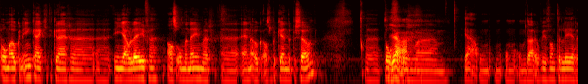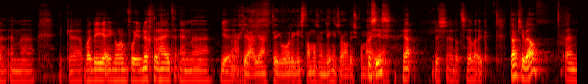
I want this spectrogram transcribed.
om ook een inkijkje te krijgen in jouw leven als ondernemer en ook als bekende persoon. tof ja. om, ja, om, om, om, om daar ook weer van te leren. En ik uh, waardeer je enorm voor je nuchterheid en uh, je... Ach ja, ja, tegenwoordig is het allemaal zo'n dingetje al, dus voor Precies, mij... Precies, uh... ja. Dus dat is heel leuk. Dankjewel. En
